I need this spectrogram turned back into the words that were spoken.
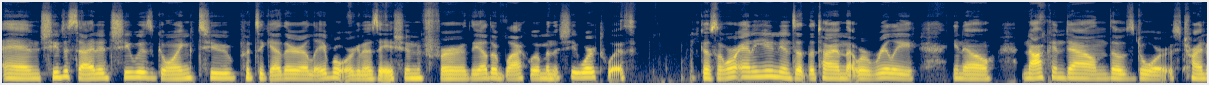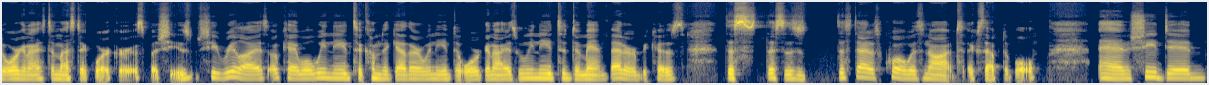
And she decided she was going to put together a labor organization for the other black women that she worked with. Because there weren't any unions at the time that were really you know knocking down those doors trying to organize domestic workers. But she she realized okay well we need to come together. We need to organize. We need to demand better because this this is the status quo is not acceptable and she did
